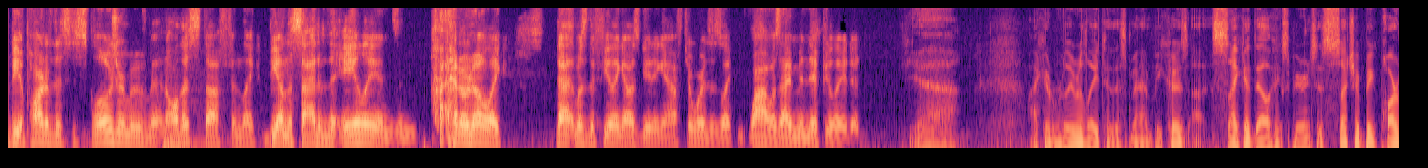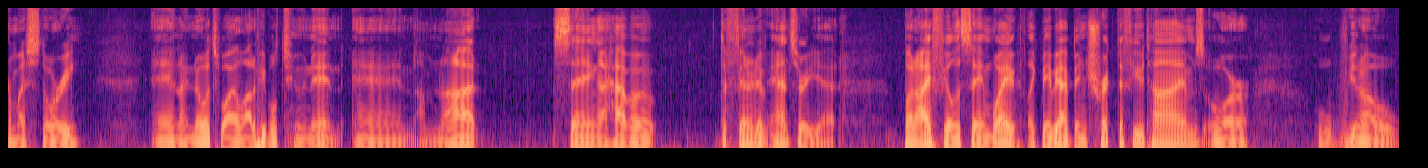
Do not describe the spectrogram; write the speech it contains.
be a part of this disclosure movement and all this stuff and like be on the side of the aliens and I don't know like that was the feeling I was getting afterwards is like wow was I manipulated Yeah. I can really relate to this, man, because uh, psychedelic experience is such a big part of my story. And I know it's why a lot of people tune in. And I'm not saying I have a definitive answer yet, but I feel the same way. Like maybe I've been tricked a few times, or, you know,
